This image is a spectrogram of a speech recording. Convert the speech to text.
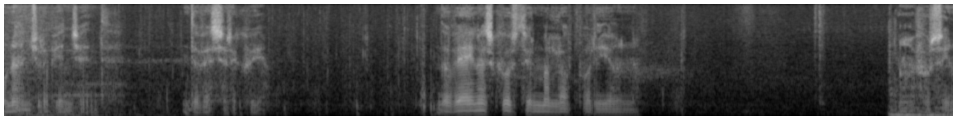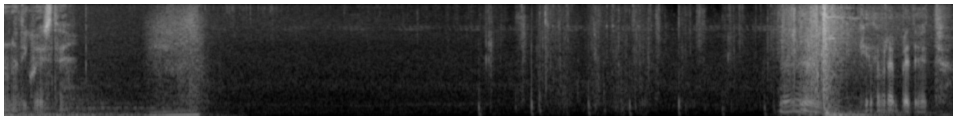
Un angelo piangente. Deve essere qui. Dove hai nascosto il malloppo, Leon? Forse in una di queste. Mm, chi l'avrebbe detto?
